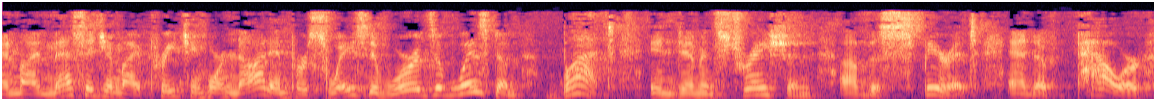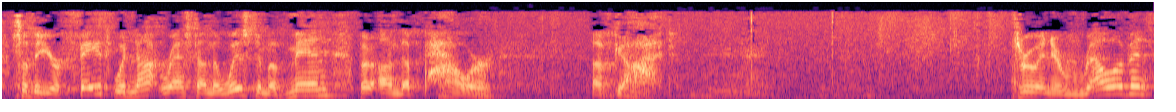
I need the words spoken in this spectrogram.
And my message and my preaching were not in persuasive words of wisdom, but in demonstration of the Spirit and of power, so that your faith would not rest on the wisdom of men, but on the power of God. Through an irrelevant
